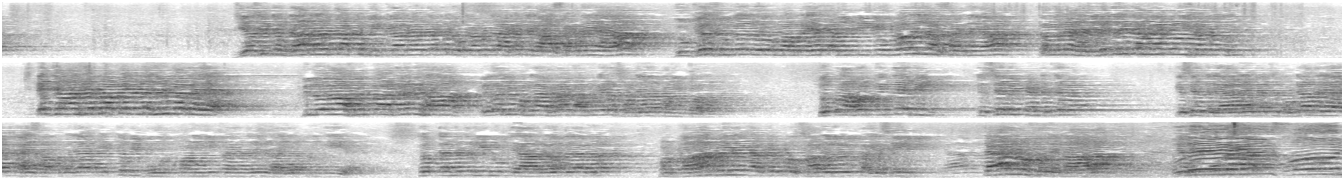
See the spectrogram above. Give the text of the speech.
ਜੇ ਅਸੀਂ ਗੰਗਾ ਨਹਿਰ ਤੱਕ ਬੀਕਾਨੇਰ ਤੱਕ ਲੋਕਾਂ ਨੂੰ ਜਾ ਕੇ ਜਗਾ ਸਕਦੇ ਆ, ਦੂਜੇ ਸੂਬੇ ਲੋਕ ਮਰ ਰਹੇ ਆ, ਪਾਣੀ ਪੀ ਕੇ ਉਹਨਾਂ ਨੂੰ ਲੜ ਸਕਦੇ ਆ, ਤਾਂ ਲੁਧਿਆਣੇ ਜਿਹੜੇ ਤੁਸੀਂ ਜਾਣਗੇ ਪਾਣੀ ਛੱਡ ਦੋ ਤੁਸੀਂ ਇਹ ਜਾਣ ਕੇ ਪ੍ਰਾਪੇ ਕਰਨਾ ਸ਼ੁਰੂ ਕਰ ਰਹੇ ਆ। ਵੀ ਲੋਕ ਆਪਣੇ ਪਾਰਟਨਰ ਵੀ ਹਾਂ, ਇਹਦਾ ਜੋ ਪੰਗਾ ਖੜਾ ਕਰਨਗੇ ਤਾਂ ਸਾਡੇ ਦਾ ਪਾਣੀ ਪਾਉਣਾ ਜੋ ਭਰਾਵੋ ਕਿਤੇ ਵੀ ਕਿਸੇ ਵੀ ਪਿੰਡ 'ਚ, ਕਿਸੇ ਦਰਿਆ ਦੇ ਵਿੱਚ, ਬੁੱਢਾ ਦਰਿਆ ਚਾਹੇ ਸਤਲੁਜ ਆ ਇੱਕ ਵੀ ਬੂੰਦ ਪਾਣੀ ਨਹੀਂ ਪੈਣ ਦੀ ਲੜਾਈ ਆਪਣੀ ਇਹ ਹੈ। ਤੋ ਤਿੰਨ ਤਰੀਕ ਨੂੰ ਤਿਆਰ ਰਹੋ ਤੇ ਫਿਰ ਹੁਣ ਬਾਹਰ ਖੜੀਆਂ ਕਰਕੇ ਭਰੋਸਾ ਦੇ ਲਓ ਭਾਈ ਅਸੀਂ ਤੈਨੂੰ ਤੁਹਾਡੇ ਨਾਲ ਆ। ਬੋਲੇ ਸੋ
